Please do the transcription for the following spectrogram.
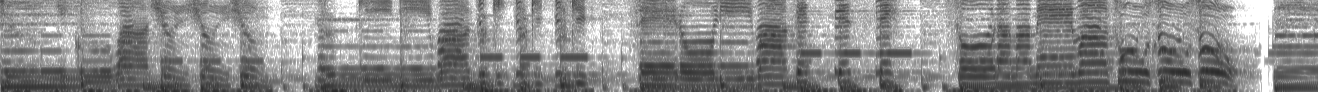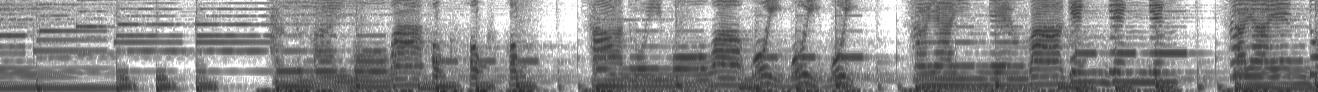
春菊はシュンシュンシュンズッキーニはズキズキズキセロリはせっせっせ。そら豆はそうそうそう。さつまいもはホクホクホクさといもはもいもいもい。んはげんげんげんさやえんどう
